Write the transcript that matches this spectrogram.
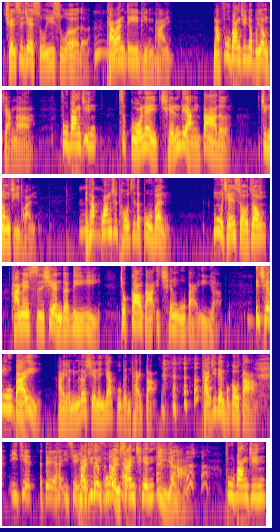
全世界数一数二的，台湾第一品牌，那富邦金就不用讲了啊，富邦金是国内前两大的金融集团，哎，它光是投资的部分，目前手中还没实现的利益就高达一千五百亿呀，一千五百亿，哎呦，你们都嫌人家股本太大，台积电不够大，一千对啊，一千台积电股本三千亿呀，富邦金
